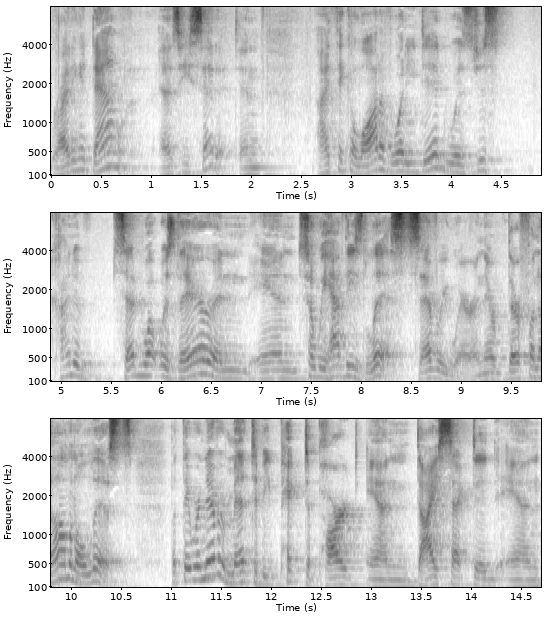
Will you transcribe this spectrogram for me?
writing it down as he said it. And I think a lot of what he did was just kind of said what was there, and and so we have these lists everywhere, and they're they're phenomenal lists but they were never meant to be picked apart and dissected and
